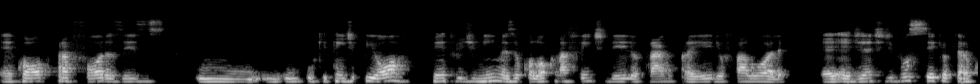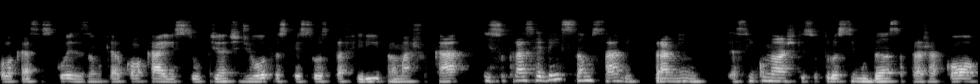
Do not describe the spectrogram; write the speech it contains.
É, coloco para fora às vezes o, o, o que tem de pior dentro de mim, mas eu coloco na frente dele, eu trago para ele, eu falo, olha, é, é, diante de você que eu quero colocar essas coisas, eu não quero colocar isso diante de outras pessoas para ferir, para machucar. Isso traz redenção, sabe? Para mim, assim como eu acho que isso trouxe mudança para Jacó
